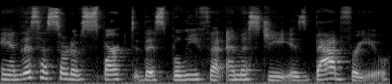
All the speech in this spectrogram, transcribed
And this has sort of sparked this belief that MSG is bad for you,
